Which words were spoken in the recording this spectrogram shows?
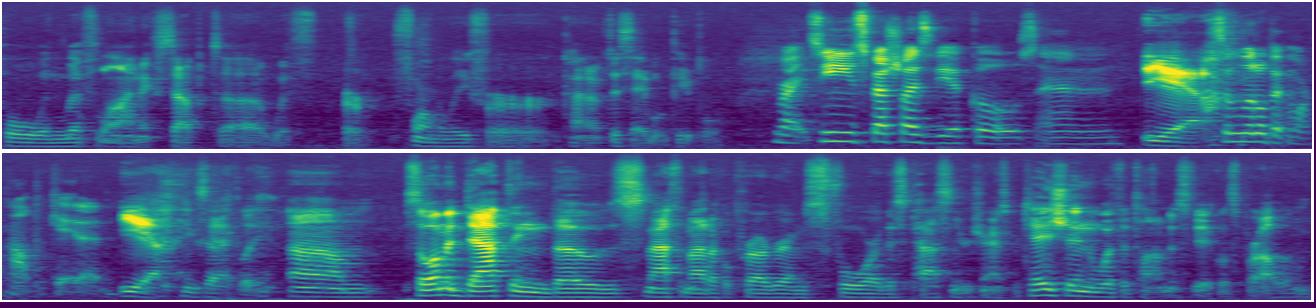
Pool and Lyft line, except uh, with or formerly for kind of disabled people. Right. So you need specialized vehicles, and Yeah. it's a little bit more complicated. Yeah, exactly. Um, so I'm adapting those mathematical programs for this passenger transportation with autonomous vehicles problem.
